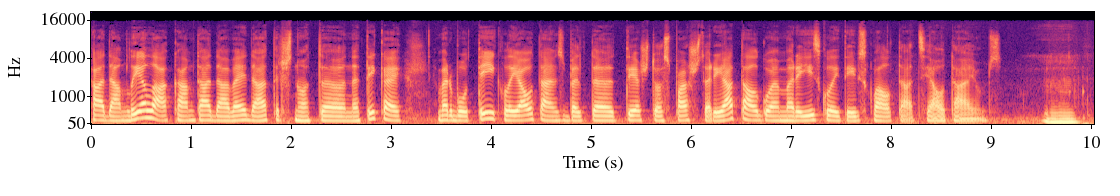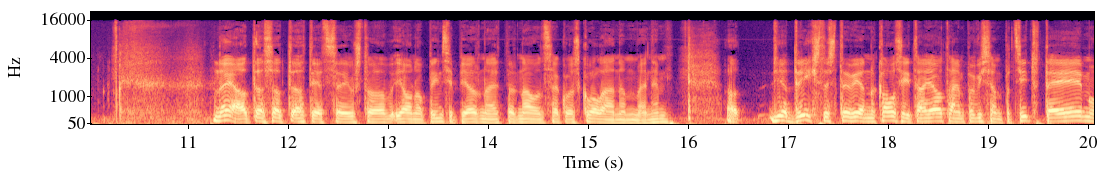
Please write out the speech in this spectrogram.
kādām lielākām, tādā veidā atrisinot ne tikai varbūt tīkla jautājums, bet tieši tos pašus arī atalgojumu, arī izglītības kvalitātes jautājums. Mm. Nu jā, tas attiecas arī uz to jauno principu, ja runājot par naudu, sako skolēnam. Ja drīkst, es te vienu klausītāju jautājumu pavisam par citu tēmu.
